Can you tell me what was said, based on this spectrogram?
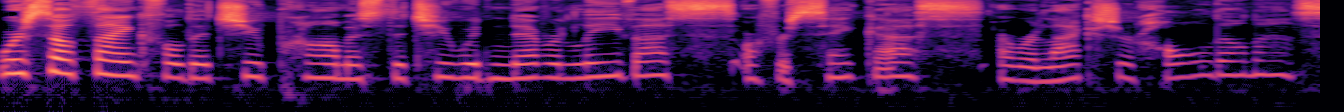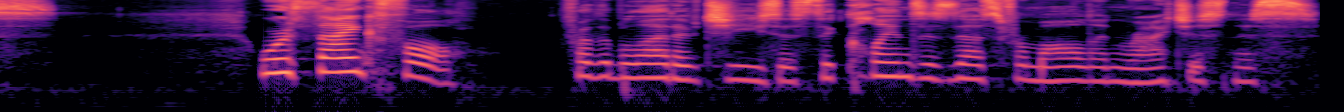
We're so thankful that you promised that you would never leave us or forsake us or relax your hold on us. We're thankful for the blood of Jesus that cleanses us from all unrighteousness,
